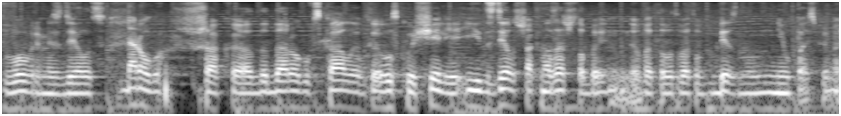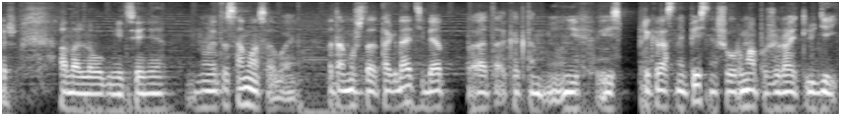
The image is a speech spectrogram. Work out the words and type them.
вовремя сделать Дорогу. шаг, э, дорогу в скалы, в узкое ущелье и сделать шаг назад, чтобы в эту, вот в эту бездну не упасть, понимаешь, анального угнетения. Ну, это само собой. Потому что тогда тебя, это, как там, у них есть прекрасная песня «Шаурма пожирает людей».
